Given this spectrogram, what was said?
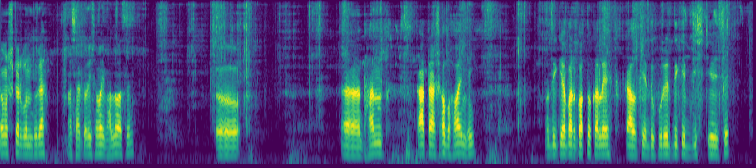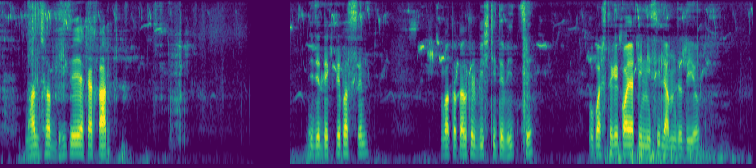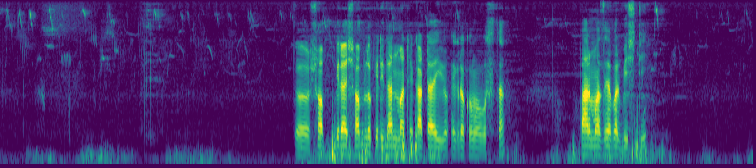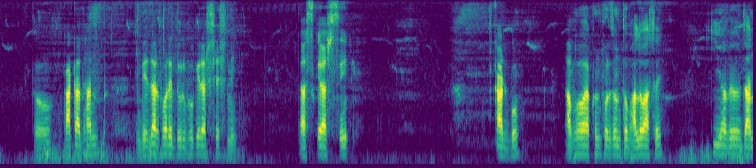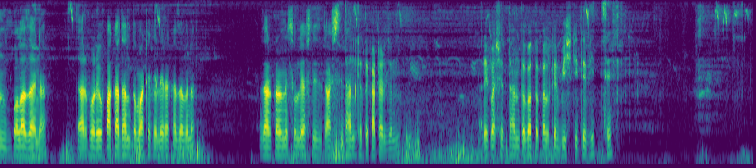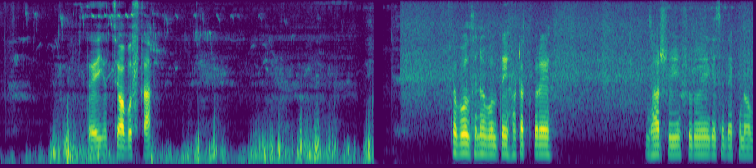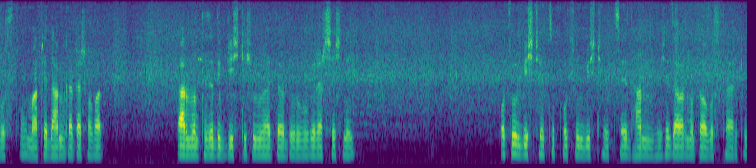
নমস্কার বন্ধুরা, আশা করি সবাই ভালো আছেন। তো ধান কাটা সব হয়নি। ওদিকে আবার গতকালে, কালকে দুপুরের দিকে বৃষ্টি হয়েছে। ধান সব ভিজে একাকার। এই যে দেখতে পাচ্ছেন, গতকালকের বৃষ্টিতে ভিজছে। ওপাশ থেকে কয়াটি নিছিলাম যদিও। তো সব, প্রায় সব লোকেরই ধান মাঠে কাটা এই একরকম অবস্থা। তার মাঝে আবার বৃষ্টি। তো কাটা ধান ভেজার পরে দুর্ভোগের আর শেষ নেই। আজকে আসছি। কাটবো। আবহাওয়া এখন পর্যন্ত ভালো আছে। কী হবে জান, বলা যায় না। তারপরেও পাকা ধান তো মাঠে ফেলে রাখা যাবে না। যার কারণে চলে আসছি আসছি ধান খেতে কাটার জন্য। আর এই পাশের ধান তো গতকালকের বৃষ্টিতে ভিজছে। তো এই হচ্ছে অবস্থা। তো বলতে না বলতেই হঠাৎ করে ঝড় শুয়ে শুরু হয়ে গেছে, দেখেন অবস্থা। মাঠে ধান কাটা সবার। তার মধ্যে যদি বৃষ্টি শুরু হয়, তো দুর্ভোগের আর শেষ নেই। প্রচুর বৃষ্টি হচ্ছে, প্রচুর বৃষ্টি হচ্ছে, ধান ভেসে যাওয়ার মতো অবস্থা আর কি।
